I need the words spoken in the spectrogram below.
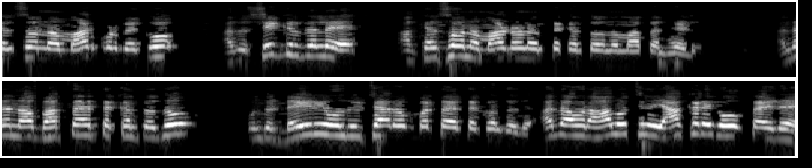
ಕೆಲಸವನ್ನ ನಾವು ಮಾಡ್ಕೊಡ್ಬೇಕು. ಅದು ಶೀಘ್ರದಲ್ಲೇ ಆ ಕೆಲಸವನ್ನ ಮಾಡೋಣ ಅಂತಕ್ಕಂಥ ಒಂದು ಮಾತನ್ನು ಹೇಳಿ. ಅಂದ್ರೆ ನಾವು ಬರ್ತಾ ಇರ್ತಕ್ಕಂಥದ್ದು ಒಂದು ಡೈರಿ ಒಂದು ವಿಚಾರವಾಗಿ ಬರ್ತಾ ಇರ್ತಕ್ಕಂಥದ್ದು. ಅದು ಅವರ ಆಲೋಚನೆ ಯಾವ ಕಡೆಗೆ ಹೋಗ್ತಾ ಇದೆ?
